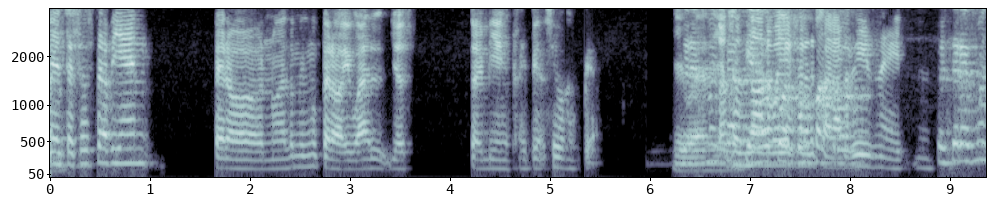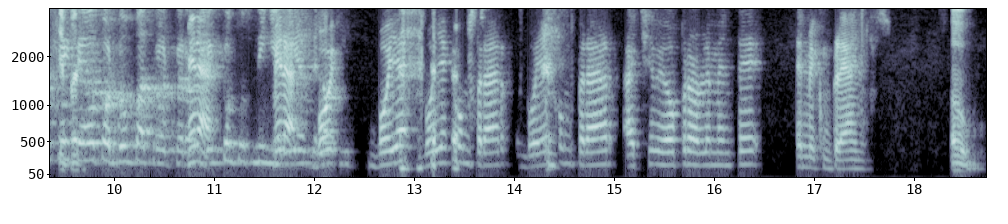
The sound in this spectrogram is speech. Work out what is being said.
el tercero está bien, pero no es lo mismo, pero igual yo estoy bien hypeado, sigo hypeado. Estarías más Entonces no, no voy a por dejar de pagar. Disney. Estarías más Sí, pues. hypeado por Doom Patrol, pero Mira, sigues con tus Mira, niñerías de voy, voy a, voy a comprar, voy a comprar HBO probablemente en mi cumpleaños, Oh,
